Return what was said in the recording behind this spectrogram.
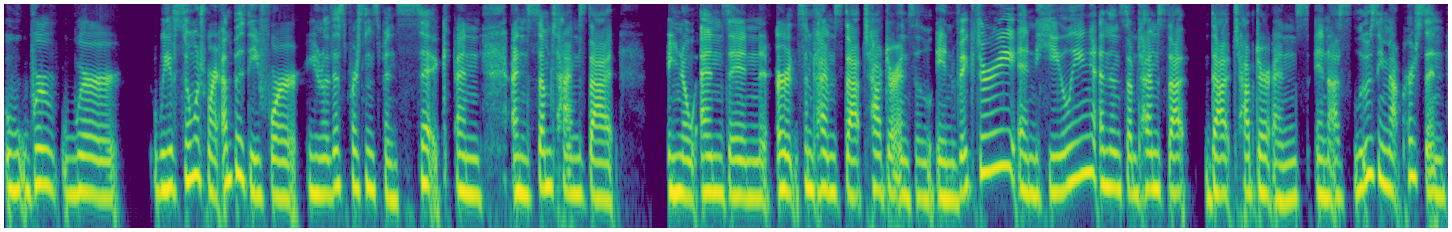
we're we're we have so much more empathy for you know this person's been sick. And and sometimes that you know ends in or sometimes that chapter ends in, in victory and healing. And then sometimes that that chapter ends in us losing that person.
